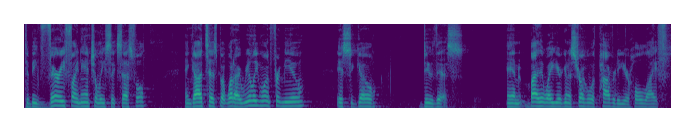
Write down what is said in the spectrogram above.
to be very financially successful, and God says, But what I really want from you is to go do this. And by the way, you're going to struggle with poverty your whole life.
